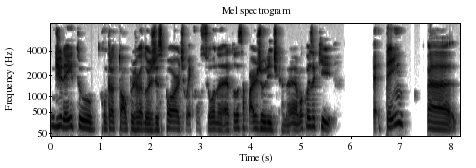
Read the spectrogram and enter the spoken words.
em direito contratual para jogadores de esporte, como é que funciona, é toda essa parte jurídica, né? É uma coisa que é, tem uh,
